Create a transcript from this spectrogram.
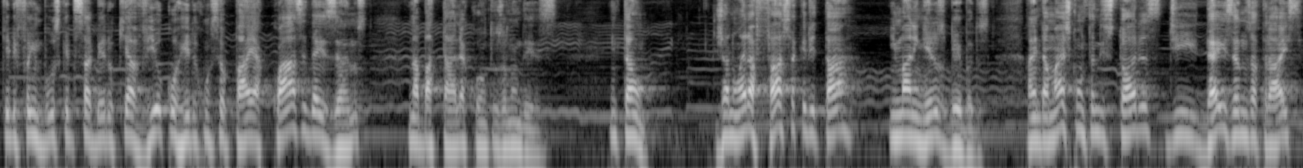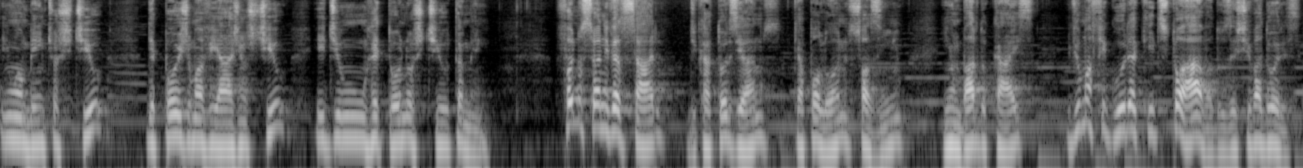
que ele foi em busca de saber o que havia ocorrido com seu pai há quase 10 anos na batalha contra os holandeses. Então, já não era fácil acreditar em marinheiros bêbados, ainda mais contando histórias de 10 anos atrás em um ambiente hostil depois de uma viagem hostil e de um retorno hostil também. Foi no seu aniversário, de 14 anos, que Apolônio, sozinho, em um bar do cais, viu uma figura que destoava dos estivadores,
